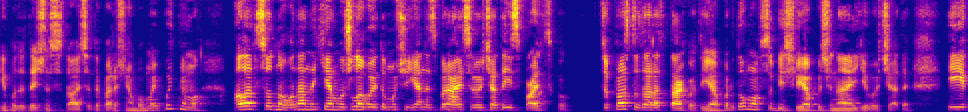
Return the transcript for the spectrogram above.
гіпотетичну ситуацію теперішньому або майбутньому, але все одно вона не є можливою, тому що я не збираюся вивчати іспанську. Це просто зараз так, от я придумав собі, що я починаю її вивчати. If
